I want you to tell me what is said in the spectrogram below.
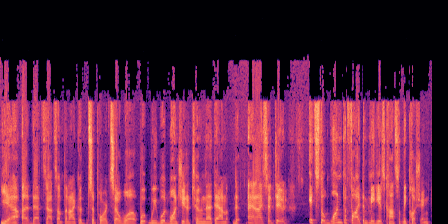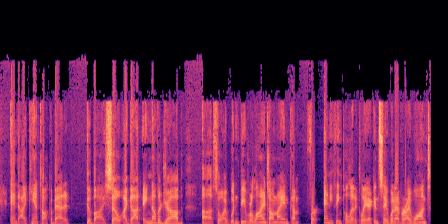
Yeah, uh, that's not something I could support. So uh, we would want you to tune that down. And I said, Dude, it's the one divide the media is constantly pushing, and I can't talk about it. Goodbye. So I got another job uh, so I wouldn't be reliant on my income for anything politically. I can say whatever I want.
